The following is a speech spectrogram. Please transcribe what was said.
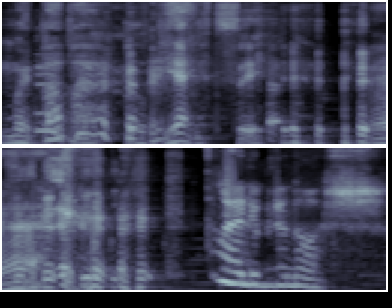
мой папа был пьяницей. Я люблю нож.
